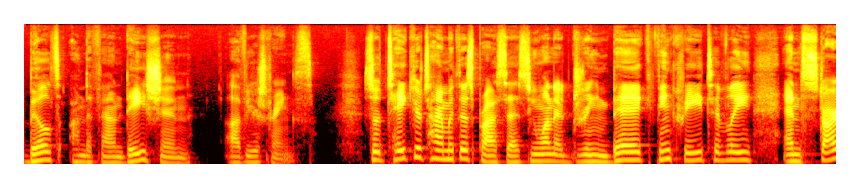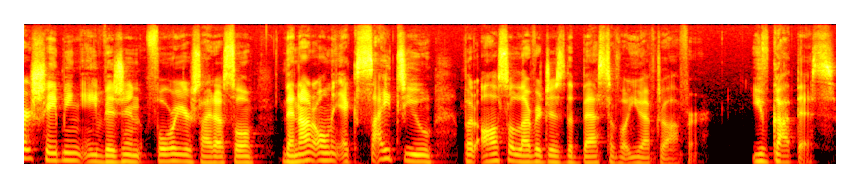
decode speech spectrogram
built on the foundation of your strengths. So take your time with this process. You want to dream big, think creatively, and start shaping a vision for your side hustle that not only excites you, but also leverages the best of what you have to offer. You've got this.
